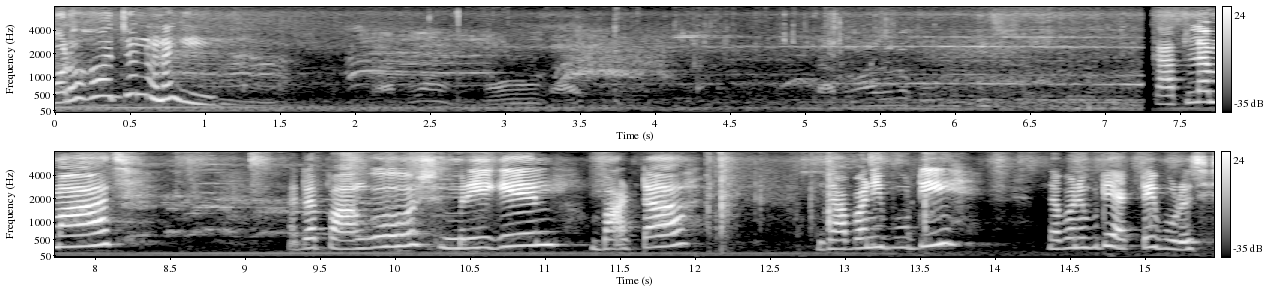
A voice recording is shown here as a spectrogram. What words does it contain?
বড় হওয়ার জন্য নাকি? কাতলা মাছ একটা পাঙ্গস মৃগেল বাটা জাপানি পুটি জাপানি পুটি একটাই পড়েছে।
